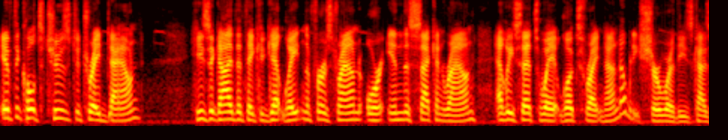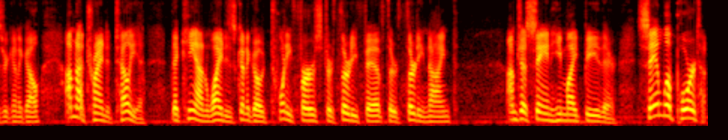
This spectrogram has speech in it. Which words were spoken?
If the Colts choose to trade down, he's a guy that they could get late in the first round or in the second round. At least that's the way it looks right now. Nobody's sure where these guys are going to go. I'm not trying to tell you that Keion White is going to go 21st or 35th or 39th. I'm just saying he might be there. Sam LaPorta,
